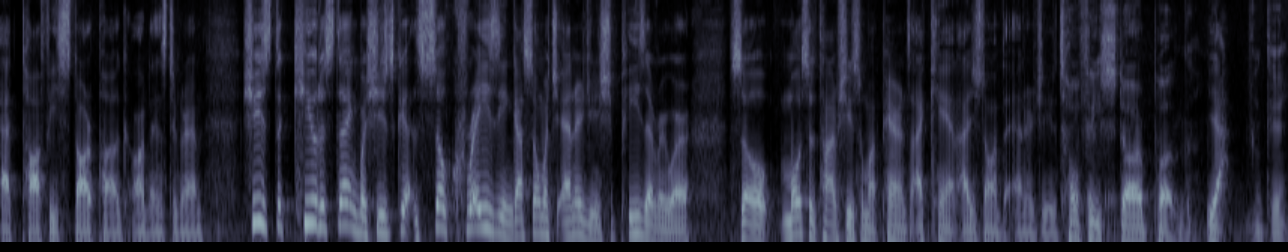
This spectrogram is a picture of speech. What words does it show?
at Toffee Star Pug on Instagram. She's the cutest thing, but she's got, so crazy and got so much energy, and she pees everywhere. So most of the time she's with my parents. I can't. I just don't have the energy. To Toffee Star Pug. yeah, Okay.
